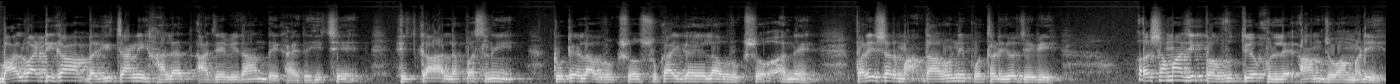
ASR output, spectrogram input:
બાલવાટિકા બગીચાની હાલત આજે વિરાન દેખાઈ રહી છે. હિંચકા, લપસણી, તૂટેલા વૃક્ષો, સુકાઈ ગયેલા વૃક્ષો અને પરિસરમાં દારૂની કોથળીઓ જેવી અસામાજિક પ્રવૃત્તિઓ ખુલ્લે આમ જોવા મળી.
